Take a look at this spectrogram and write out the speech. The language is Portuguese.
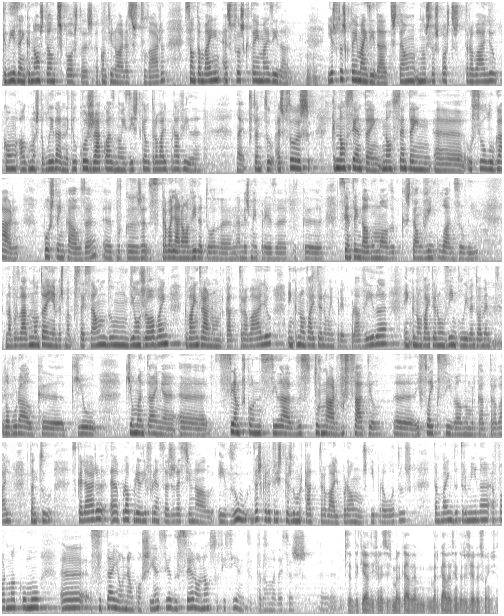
que dizem que não estão dispostas a continuar a se estudar são também as pessoas que têm mais idade. Uhum. E as pessoas que têm mais idade estão nos seus postos de trabalho com alguma estabilidade, naquilo que hoje já quase não existe, que é o trabalho para a vida. É? Portanto, as pessoas que não sentem, não sentem uh, o seu lugar posto em causa, uh, porque já se trabalharam a vida toda na mesma empresa, porque sentem de algum modo que estão vinculados ali, na verdade não têm a mesma percepção de um, de um jovem que vai entrar num mercado de trabalho em que não vai ter um emprego para a vida, em que não vai ter um vínculo eventualmente laboral que, que o que o mantenha uh, sempre com necessidade de se tornar versátil uh, e flexível no mercado de trabalho. Portanto, se calhar a própria diferença geracional e do, das características do mercado de trabalho para uns e para outros também determina a forma como uh, se tem ou não consciência de ser ou não suficiente cada uma dessas. Uh... Portanto, aqui há diferenças marcada, marcadas entre as gerações.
